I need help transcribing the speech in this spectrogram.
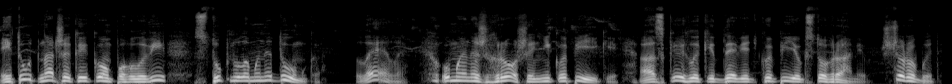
І тут, наче кийком по голові, стукнула мене думка. Леле, у мене ж грошей ні копійки, а з киглики дев'ять копійок сто грамів. Що робити?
